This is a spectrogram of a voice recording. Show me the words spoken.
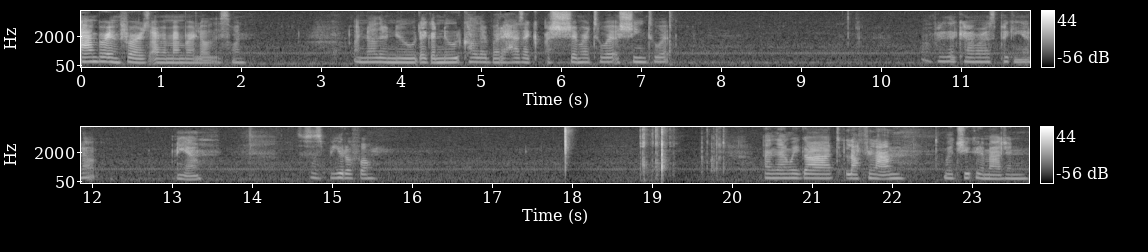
Amber and Furs. I remember I love this one. Another nude, like a nude color, but it has like a shimmer to it, a sheen to it. Hopefully the camera is picking it up. Yeah. This is beautiful. and then we got La Flamme which you can imagine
